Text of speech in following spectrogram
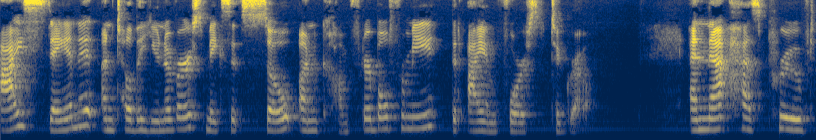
I stay in it until the universe makes it so uncomfortable for me that I am forced to grow. And that has proved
